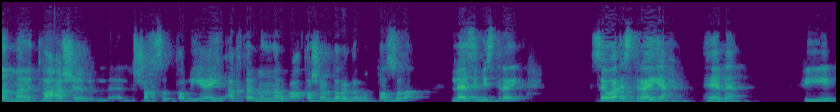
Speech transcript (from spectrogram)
إن ما يطلعش الشخص الطبيعي أكتر من 14 درجة متصلة لازم يستريح. سواء استريح هنا في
